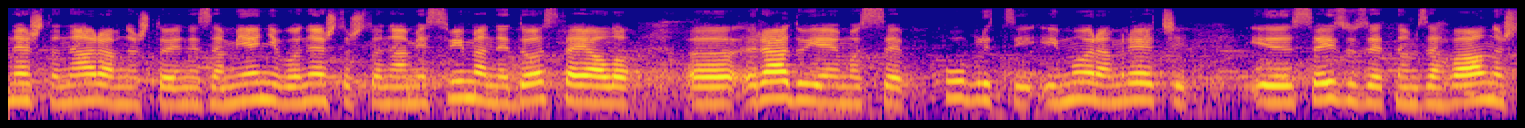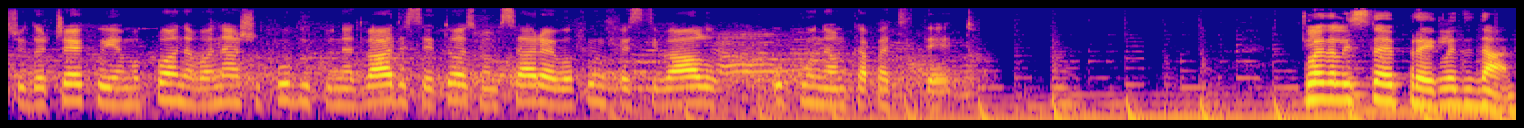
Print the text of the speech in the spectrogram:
nešto naravno što je nezamjenjivo, nešto što nam je svima nedostajalo. E, radujemo se publici i moram reći E, sa izuzetnom zahvalnošću dočekujemo ponovo našu publiku na 28. Sarajevo Film Festivalu u punom kapacitetu. Gledali ste pregled dan.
